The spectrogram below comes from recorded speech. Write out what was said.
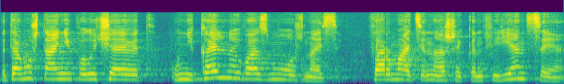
потому что они получают уникальную возможность формате нашей конференции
